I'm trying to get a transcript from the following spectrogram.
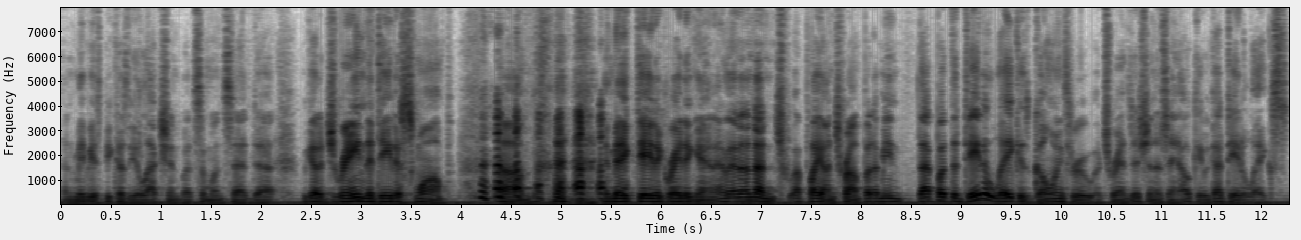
and maybe it's because of the election. But someone said uh, we got to drain the data swamp um, and make data great again. I mean, I'm not a play on Trump, but I mean that. But the data lake is going through a transition and saying, okay, we got data lakes,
